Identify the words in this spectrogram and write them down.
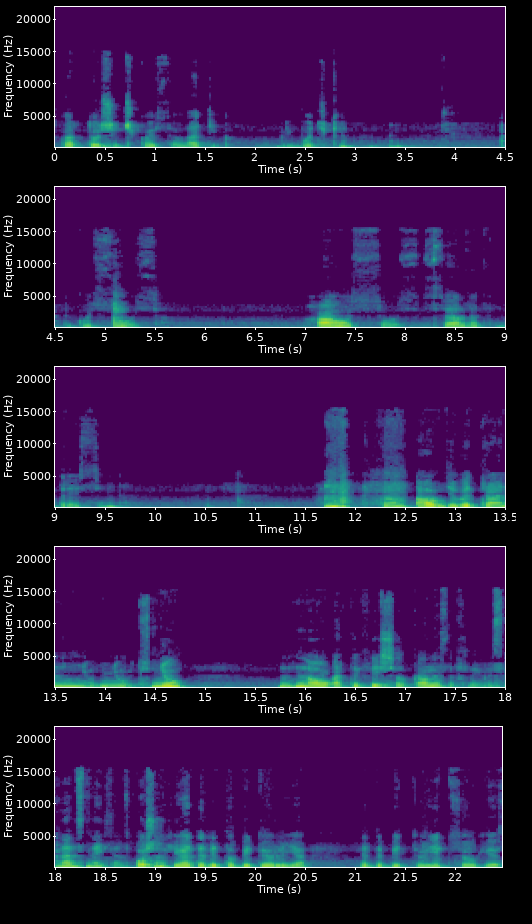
с картошечкой, салатик грибочки. Такой соус. House sauce. Salad dressing. From Aldi we try new, new, new, no artificial colors or flavors. And that's Nathan's portion. He had a little bit earlier, had a bit to eat, so he has,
